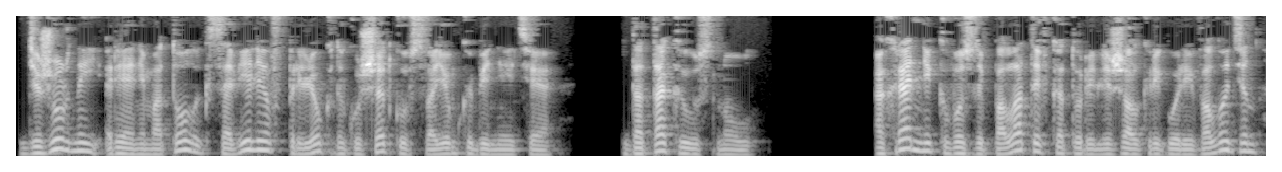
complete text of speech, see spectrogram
Дежурный реаниматолог Савельев прилег на кушетку в своем кабинете. Да так и уснул. Охранник возле палаты, в которой лежал Григорий Володин,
